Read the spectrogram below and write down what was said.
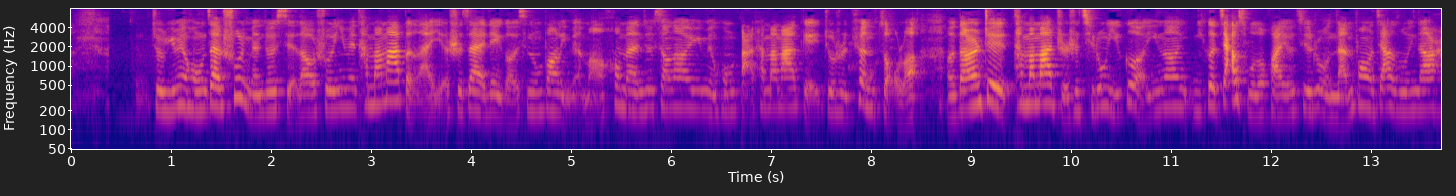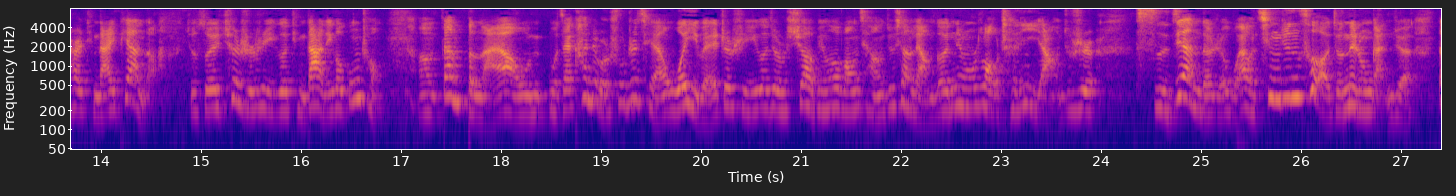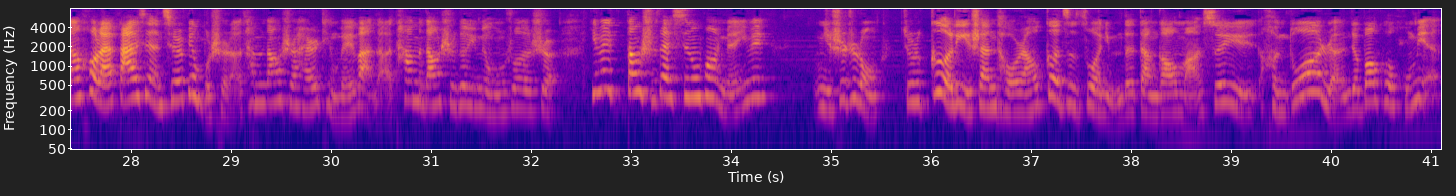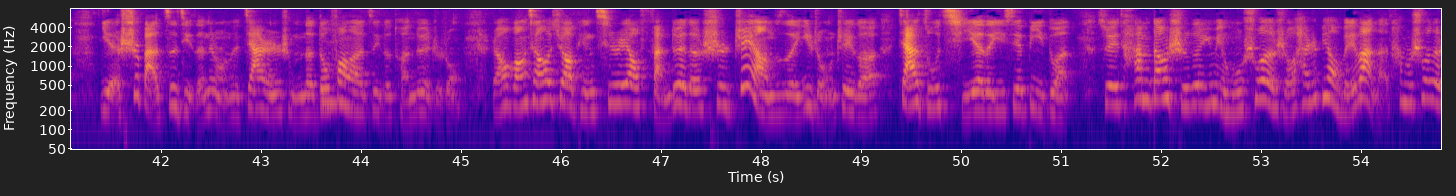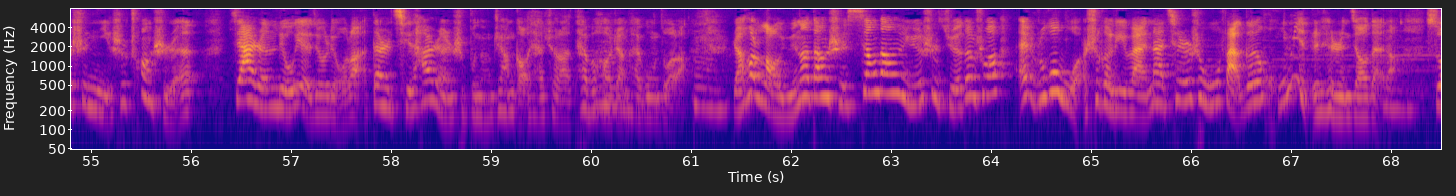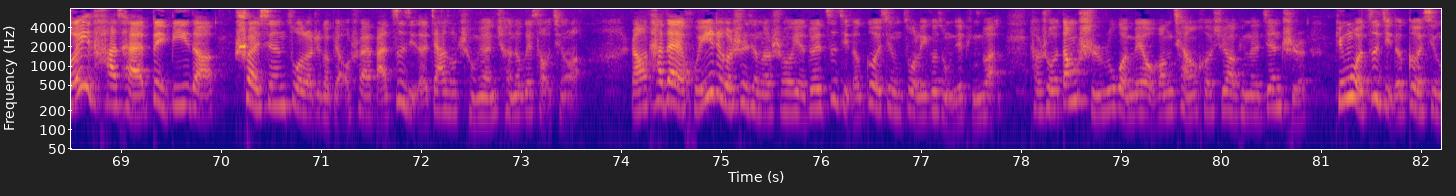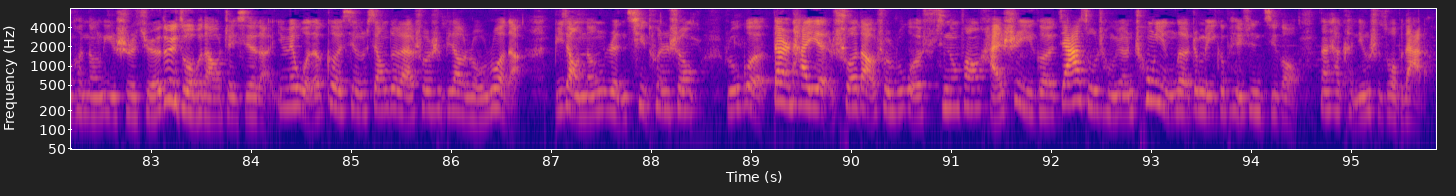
就是俞敏洪在书里面就写到说，因为他妈妈本来也是在那个新东方里面嘛，后面就相当于俞敏洪把他妈妈给就是劝走了。呃，当然这他妈妈只是其中一个，应当一个家族的话，尤其是这种南方的家族，应当还是挺大一片的。就所以确实是一个挺大的一个工程。嗯，但本来啊，我我在看这本书之前，我以为这是一个就是徐小平和王强就像两个那种老臣一样，就是。死谏的人，我要清君侧，就那种感觉。但后来发现，其实并不是的。他们当时还是挺委婉的。他们当时跟俞敏洪说的是，因为当时在新东方里面，因为你是这种。就是各立山头，然后各自做你们的蛋糕嘛，所以很多人就包括胡敏也是把自己的那种的家人什么的都放到自己的团队之中。然后王强和徐小平其实要反对的是这样子的一种这个家族企业的一些弊端，所以他们当时跟俞敏洪说的时候还是比较委婉的。他们说的是你是创始人，家人留也就留了，但是其他人是不能这样搞下去了，太不好展开工作了。嗯。然后老俞呢，当时相当于是觉得说，哎，如果我是个例外。那其实是无法跟胡敏这些人交代的，所以他才被逼的率先做了这个表率，把自己的家族成员全都给扫清了。然后他在回忆这个事情的时候，也对自己的个性做了一个总结评断。他说，当时如果没有王强和徐小平的坚持，凭我自己的个性和能力是绝对做不到这些的，因为我的个性相对来说是比较柔弱的，比较能忍气吞声。如果，但是他也说到说，如果新东方还是一个家族成员充盈的这么一个培训机构，那他肯定是做不大的。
